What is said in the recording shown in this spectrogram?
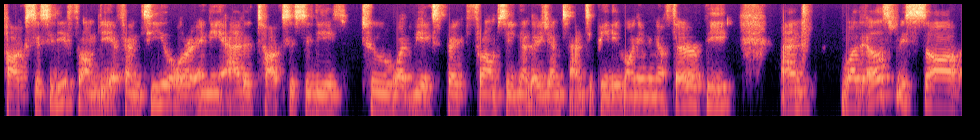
toxicity from the FMT or any added toxicity to what we expect from single agent anti PD1 immunotherapy. And what else we saw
